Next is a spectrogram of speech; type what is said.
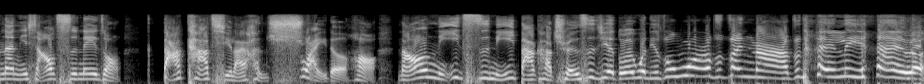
那你想要吃那种。打卡起来很帅的哈，然后你一吃，你一打卡，全世界都会问你说：“哇，这在哪？这太厉害了！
